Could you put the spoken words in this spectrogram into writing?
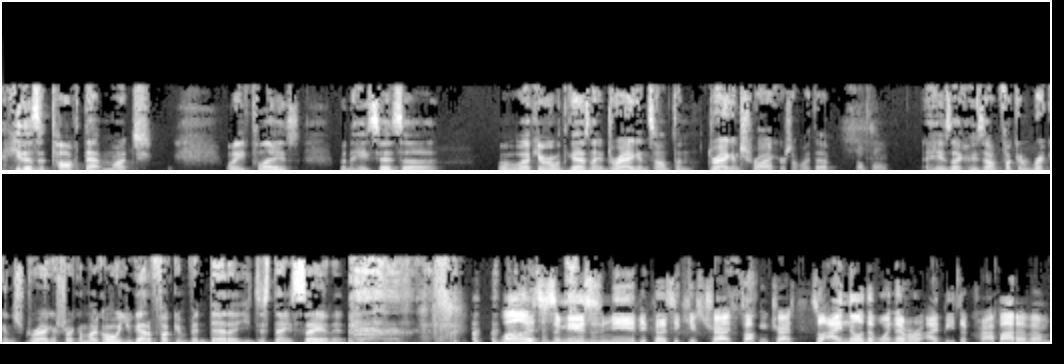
he doesn't talk that much when he plays, but he says, uh, well, I can't remember what the guy's name, Dragon something, Dragon Strike or something like that. something. And he's like, he's I'm fucking wrecking Dragon Strike. I'm like, oh, you got a fucking vendetta. You just ain't saying it. Well, it just amuses me because he keeps tra- talking trash. So I know that whenever I beat the crap out of him,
